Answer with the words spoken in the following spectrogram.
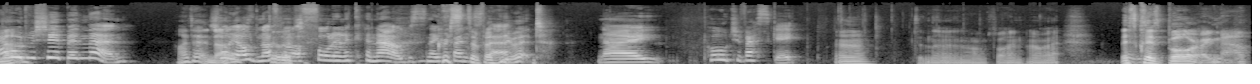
How No. old would she have been then? I don't know. Surely old enough to not fall in a canal because there's no fence Christopher there. Hewitt? No, Paul Cheveski. Uh, didn't know. I'm fine. All right. This quiz boring now.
